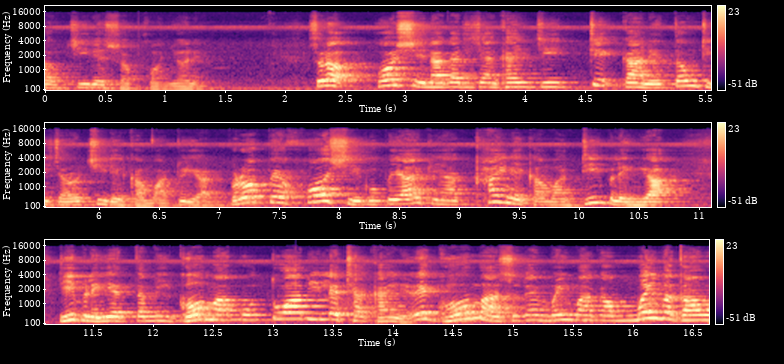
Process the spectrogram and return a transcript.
လောက်ကြီးတယ်ဆိုတော့ဖွန်ညွှန်းတယ်ဆိုတော့ဟောရှေနာကတိချန်ခိုင်းကြီး1ကနေ3ထိကျွန်တော်ကြည့်တဲ့အခါမှာတွေ့ရတယ် prophet ဟောရှေကိုဖယားခင်ကခိုင်းတဲ့အခါမှာဒီပလင်ကဒီပလင်ရဲ့သမီးဂေါမာကိုတွားပြီးလက်ထပ်ခိုင်းတယ်အဲဂေါမာဆိုတဲ့မိမကောင်မိမကောင်မ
